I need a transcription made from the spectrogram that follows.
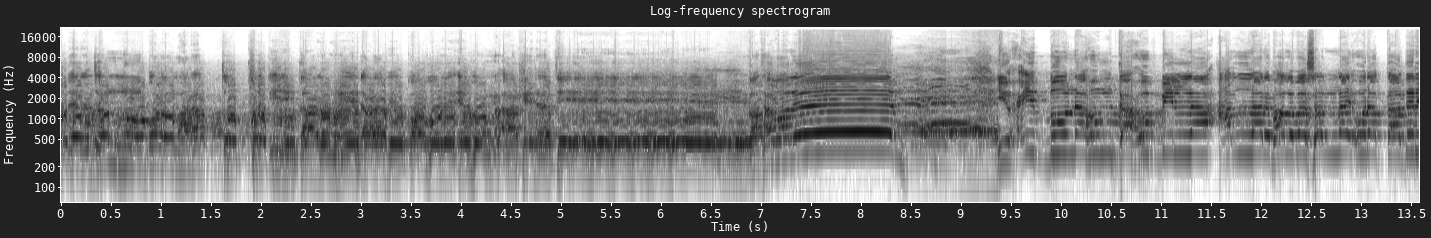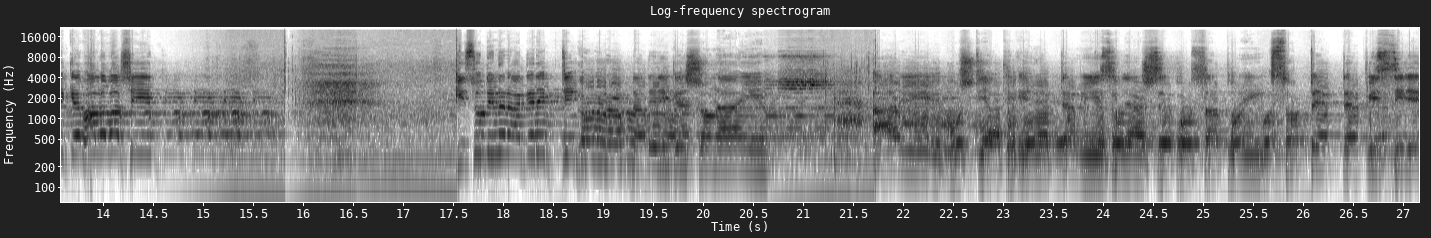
ওদের জন্য বড় মারাত্মক ক্ষতির কারণ হয়ে দাঁড়াবে কবরে এবং আখেরাতে। কথা কাহুব্বিল্লাহ, আল্লাহর ভালোবাসার নাই, ওরা তাদেরকে ভালোবাসি। কিছুদিনের আগের একটি ঘটনা আপনাদেরকে শোনাই। আরে কুষ্টিয়া থেকে একটা মেয়ে চলে আসছে প্রস্তাব করি। ছোট্ট একটা পিস্তিরে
